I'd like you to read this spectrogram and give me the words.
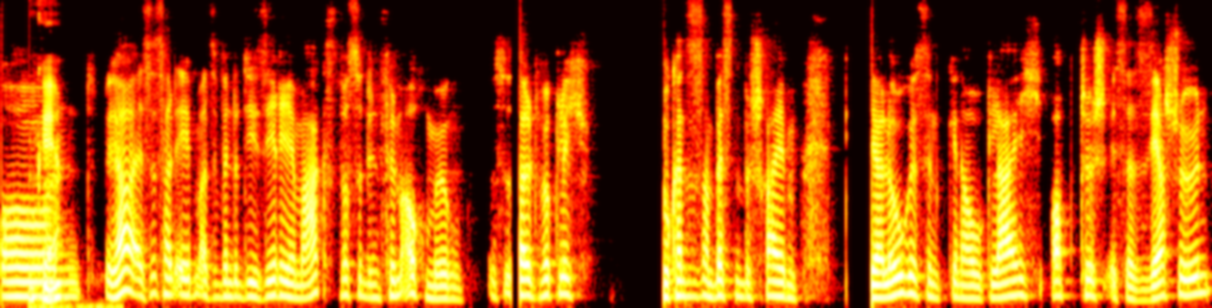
Okay. Und ja, es ist halt eben, also wenn du die Serie magst, wirst du den Film auch mögen. Es ist halt wirklich, du kannst es am besten beschreiben. Die Dialoge sind genau gleich, optisch ist er sehr schön.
